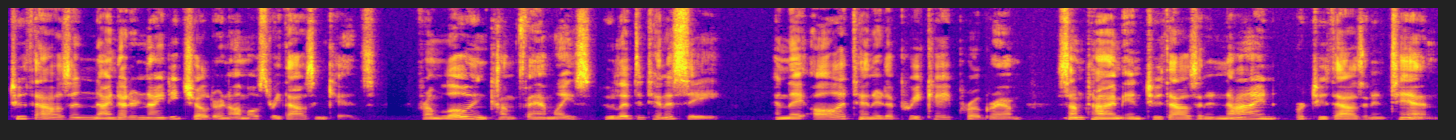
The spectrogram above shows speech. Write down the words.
2,990 children, almost 3,000 kids, from low income families who lived in Tennessee, and they all attended a pre K program sometime in 2009 or 2010.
